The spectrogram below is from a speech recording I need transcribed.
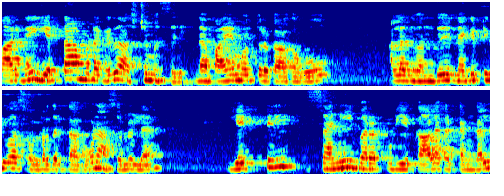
பாருங்க எட்டாம் இடங்கிறது அஷ்டம சனி. நான் பயமுறுத்துறதுக்காகவோ அல்லது வந்து நெகட்டிவாக சொல்கிறதுக்காகவோ நான் சொல்லலை. எட்டில் சனி வரக்கூடிய காலகட்டங்கள்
